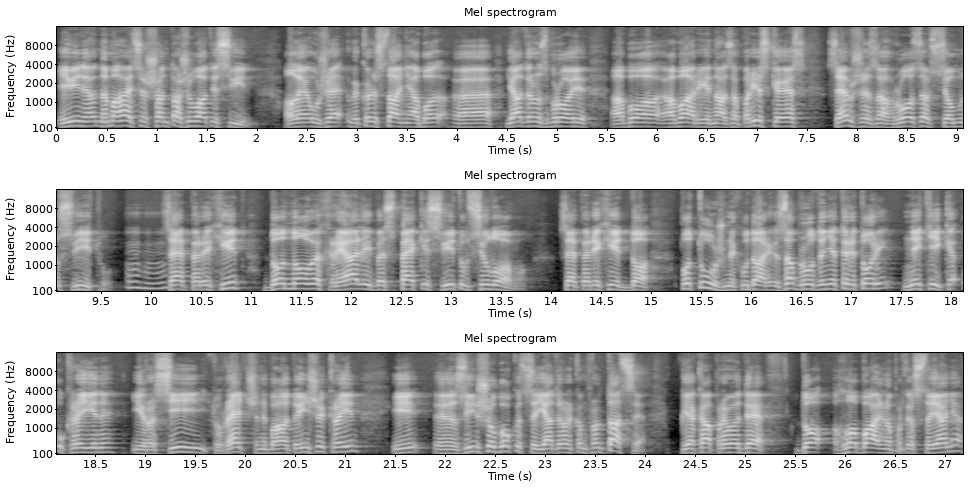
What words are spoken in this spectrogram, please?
І він намагається шантажувати світ. Але вже використання або е, ядерної зброї, або аварії на Запорізькій АЕС це вже загроза всьому світу. Це перехід до нових реалій безпеки світу в цілому. Це перехід до потужних ударів забруднення територій, не тільки України, і Росії, і Туреччини, багато інших країн. І е, з іншого боку, це ядерна конфронтація, яка приведе до глобального протистояння,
